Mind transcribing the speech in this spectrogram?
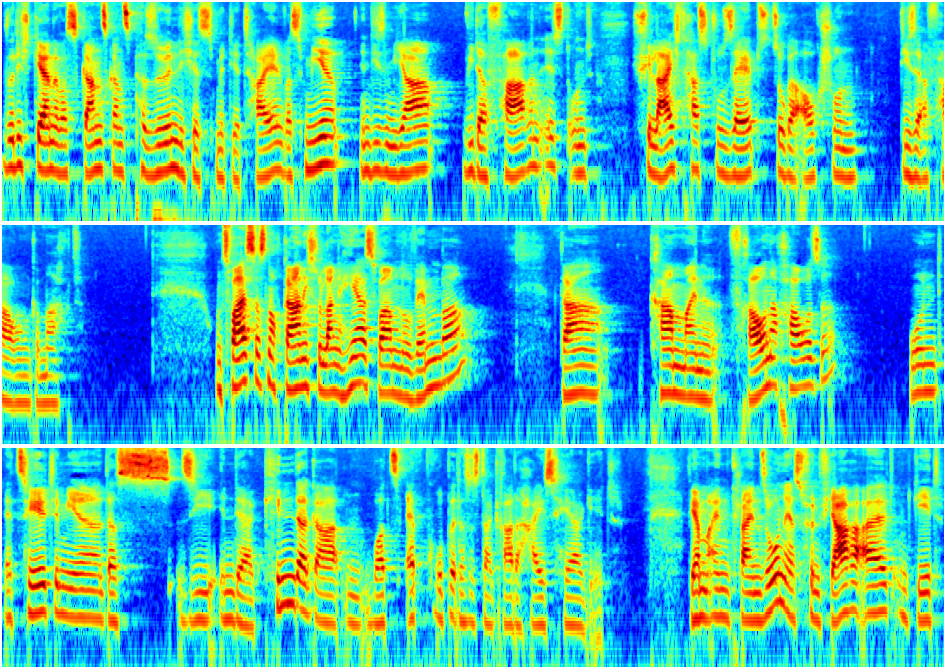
würde ich gerne was ganz, ganz Persönliches mit dir teilen, was mir in diesem Jahr widerfahren ist und vielleicht hast du selbst sogar auch schon diese Erfahrung gemacht. Und zwar ist das noch gar nicht so lange her, es war im November, da kam meine Frau nach Hause und erzählte mir, dass sie in der Kindergarten-WhatsApp-Gruppe, dass es da gerade heiß hergeht. Wir haben einen kleinen Sohn, er ist fünf Jahre alt und geht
